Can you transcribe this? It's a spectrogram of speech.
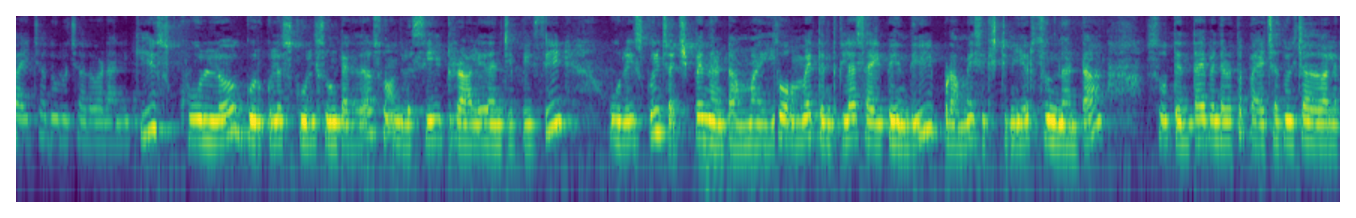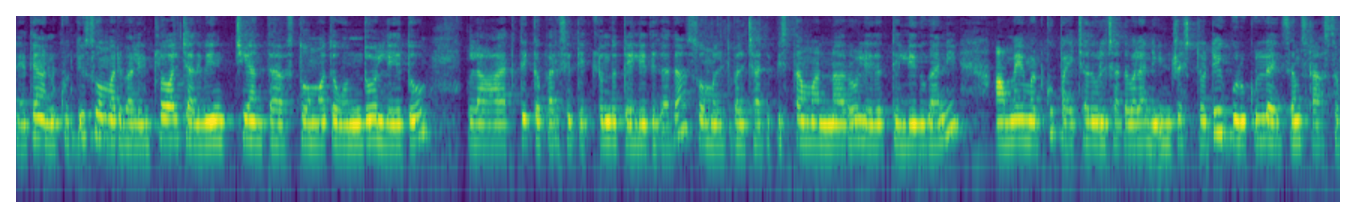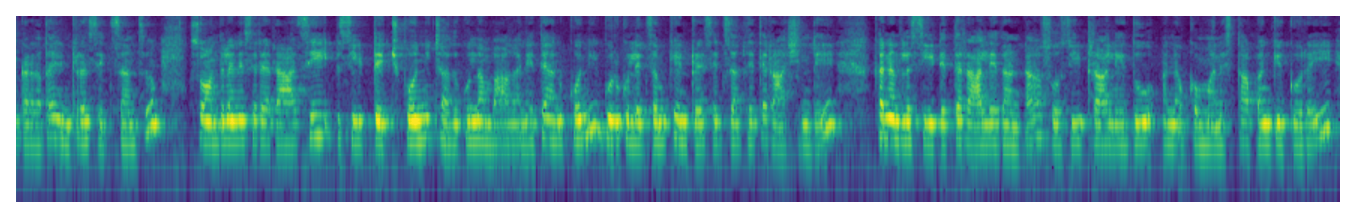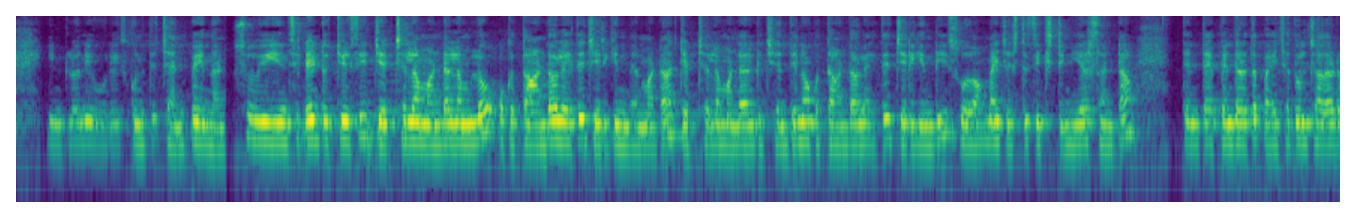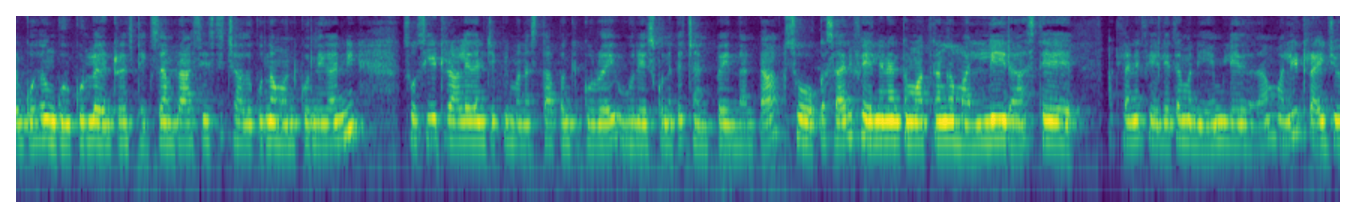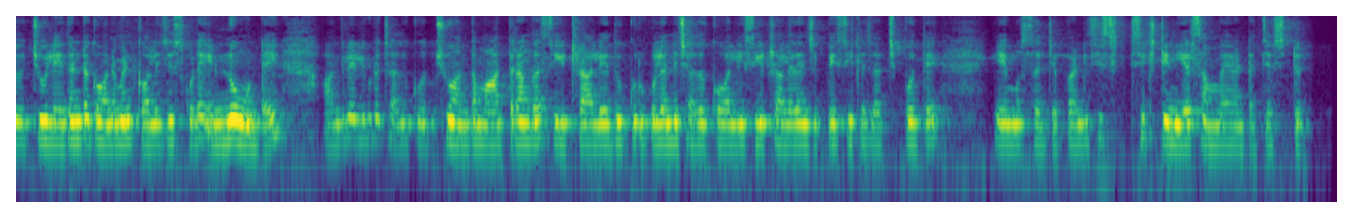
పై చదువులు చదవడానికి స్కూల్లో గురుకుల స్కూల్స్ ఉంటాయి కదా సో అందులో సీట్ రాలేదని చెప్పేసి ఊరేసుకొని చచ్చిపోయిందంట అమ్మాయి. సో అమ్మాయి టెన్త్ క్లాస్ అయిపోయింది. ఇప్పుడు అమ్మాయి సిక్స్టీన్ ఇయర్స్ ఉందంట. సో టెన్త్ అయిపోయిన తర్వాత పై చదువులు చదవాలని అయితే అనుకుంది. సో మరి వాళ్ళ ఇంట్లో వాళ్ళు చదివించి అంత స్తోమత ఉందో లేదో వాళ్ళ ఆర్థిక పరిస్థితి ఎట్లుందో తెలియదు కదా. సో మళ్ళీ వాళ్ళు చదివిస్తామన్నారో లేదో తెలియదు కానీ అమ్మాయి మటుకు పై చదువులు చదవాలని ఇంట్రెస్ట్ తోటి గురుకుల్లో ఎగ్జామ్స్ రాస్తుంటారు కదా ఎంట్రన్స్ ఎగ్జామ్స్ సో అందులోనే సరే రాసి సీట్ తెచ్చుకొని చదువుకుందాం బాగానే అయితే అనుకొని గురుకుల ఎగ్జామ్కి ఎంట్రన్స్ ఎగ్జామ్స్ అయితే రాసింది. కానీ అందులో సీట్ అయితే రాలేదంట. సో సీట్ రాలేదు అనే ఒక మనస్తాపంకి గురై ఇంట్లోనే ఊరేసుకుని అయితే చనిపోయిందంట. సో ఈ ఇన్సిడెంట్ వచ్చేసి జడ్చెల్ల మండలంలో ఒక తాండవలు అయితే జరిగిందనమాట మండలానికి చెందిన ఒక తాండవలు అయితే జరిగింది. సో అమ్మాయి జస్ట్ సిక్స్టీన్ ఇయర్స్ అంట. టెన్త్ అయిపోయిన తర్వాత పై చదువులు చదవడం కోసం గురుకుల్లో ఎంట్రన్స్ ఎగ్జామ్ రాసేసి చదువుకుందాం అనుకుంది కానీ సో సీట్ రాలేదని చెప్పి మనస్తాపంకి గురై ఊరేసుకుని అయితే చనిపోయిందంట. సో ఒకసారి ఫెయిల్ అయినంత మాత్రంగా మళ్ళీ రాస్తే అట్లనే ఫెయిల్ అయితే మన ఏం లేదు కదా. మళ్ళీ ట్రై చేయొచ్చు. లేదంటే గవర్నమెంట్ కాలేజెస్ కూడా ఎన్నో ఉంటాయి. అందులో వెళ్ళి కూడా చదువుకోవచ్చు. అంత మాత్రంగా సీట్ రాలేదు. గురుకులన్నీ చదువుకోవాలి. సీట్ రాలేదని చెప్పేసి ఇట్లా చచ్చిపోతే ఏమొస్తుంది చెప్పండి. సిక్స్టీన్ ఇయర్స్ అమ్మాయి అంట జస్ట్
